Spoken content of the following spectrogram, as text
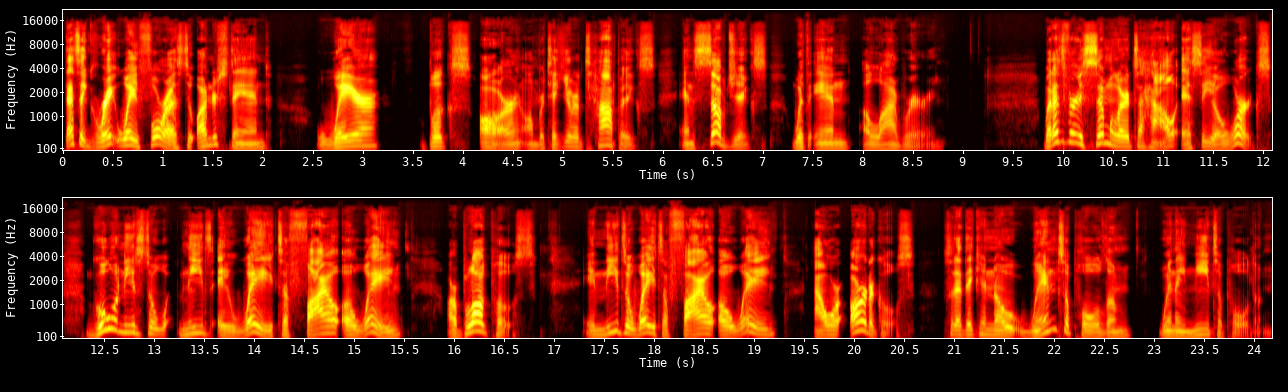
That's a great way for us to understand where books are on particular topics and subjects within a library. But that's very similar to how SEO works. Google needs to needs a way to file away our blog posts. It needs a way to file away our articles so that they can know when to pull them when they need to pull them.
